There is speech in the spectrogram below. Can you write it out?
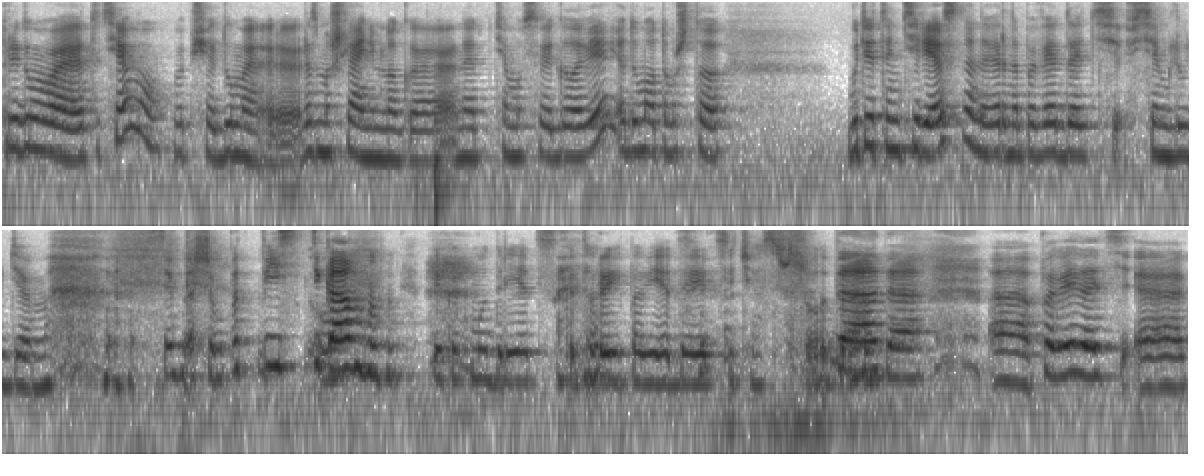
придумывая эту тему, вообще думая, э, размышляя немного на эту тему в своей голове, я думала о том, что Будет интересно, наверное, поведать всем людям, всем нашим подписчикам. Ты как мудрец, который поведает сейчас что-то. Да, да. А, поведать э,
